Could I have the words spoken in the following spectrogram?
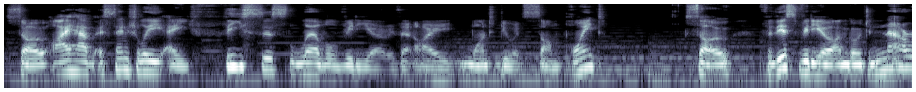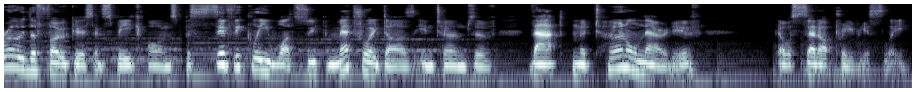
so I have essentially a thesis level video that I want to do at some point. So, for this video, I'm going to narrow the focus and speak on specifically what Super Metroid does in terms of that maternal narrative that was set up previously.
